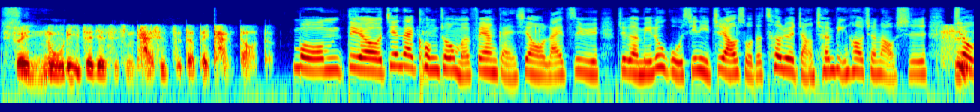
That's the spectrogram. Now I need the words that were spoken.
所以努力这件事情还是值得被看到的。懵掉！今天在空中，我们非常感谢哦，来自于这个麋鹿谷心理治疗所的策略长陈品浩陈老师，就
